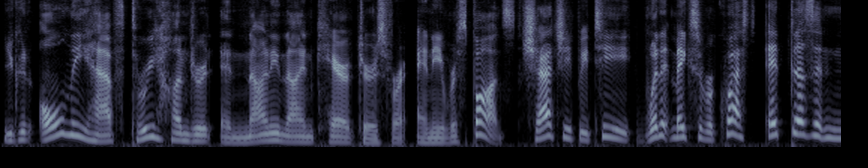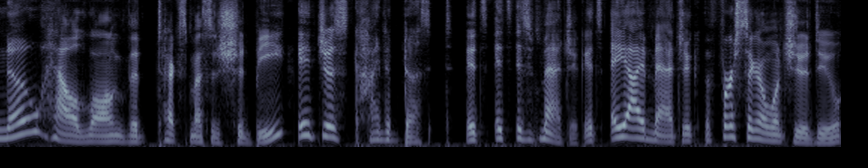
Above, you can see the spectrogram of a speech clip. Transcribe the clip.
you can only have 399 characters for any response. ChatGPT, when it makes a request, it doesn't know how long the text message should be. It just kind of does it. It's it's it's magic. It's AI magic. The first thing I want you to do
